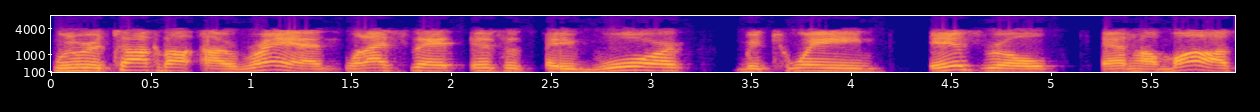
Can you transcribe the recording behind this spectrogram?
when we were talking about Iran, when I said this is a war between Israel and Hamas,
